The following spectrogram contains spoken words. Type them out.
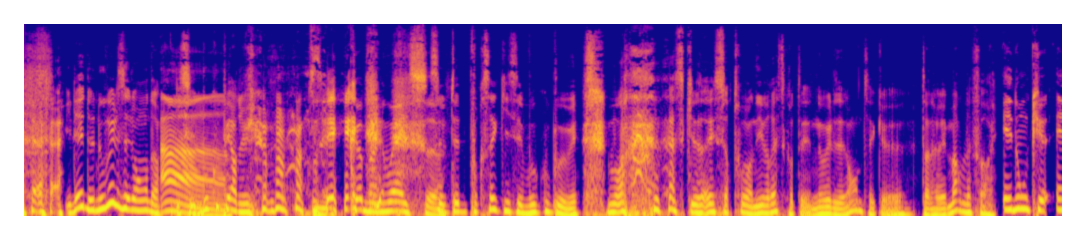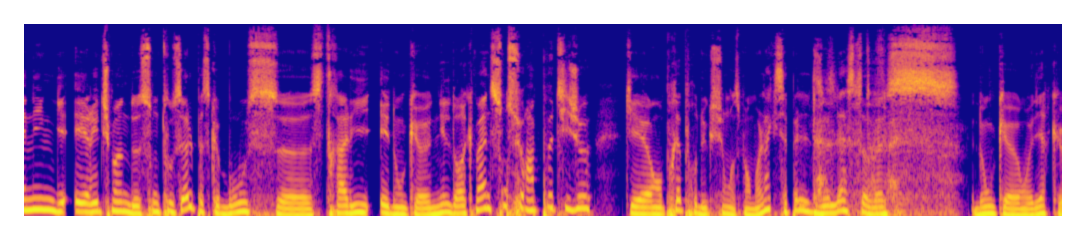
il est de Nouvelle-Zélande. Ah. Il s'est beaucoup perdu. C'est- Commonwealth. C'est peut-être pour ça qu'il s'est beaucoup paumé. Bon, parce que ça se retrouve en ivresse quand t'es de Nouvelle-Zélande, c'est que t'en avais marre de la forêt. Et donc Henning et Richmond sont tout seuls parce que Bruce euh, Straley et donc euh, Neil Druckmann sont sur un petit jeu qui est en pré-production à ce moment-là qui s'appelle The Last of Us. Donc euh, on va dire que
